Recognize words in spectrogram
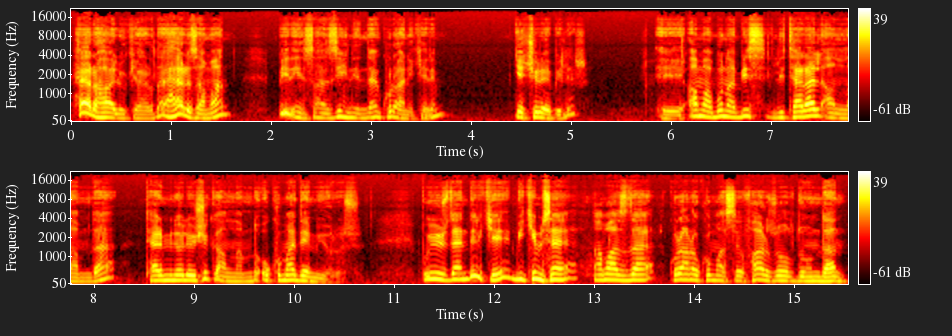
her halükarda her zaman bir insan zihninden Kur'an-ı Kerim geçirebilir. Ee, ama buna biz literal anlamda, terminolojik anlamda okuma demiyoruz. Bu yüzdendir ki bir kimse namazda Kur'an okuması farz olduğundan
